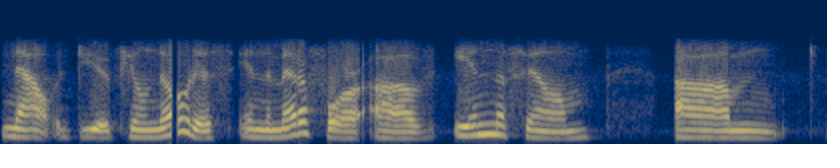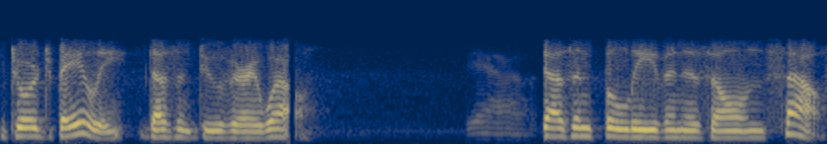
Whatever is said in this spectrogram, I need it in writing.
now do you, if you'll notice in the metaphor of in the film um george bailey doesn't do very well. Yeah, doesn't believe in his own self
